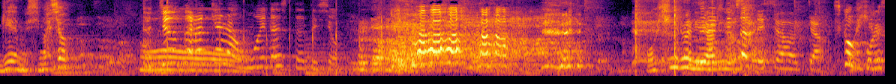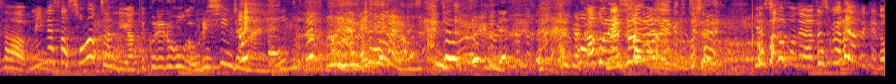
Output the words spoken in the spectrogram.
ゲームしましょう。途中からキャラ思い出したでしょ。お昼にやりなさい。でしょちゃん。しかもこれさみんなさそらちゃんでやってくれる方が嬉しいんじゃないの？あこれし かもねいやしかもね私見たんだけど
